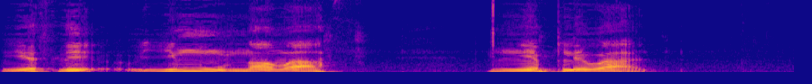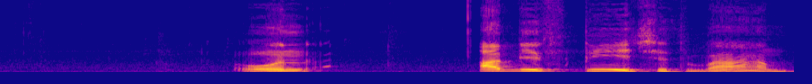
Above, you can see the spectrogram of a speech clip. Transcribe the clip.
если ему на вас не плевать, он обеспечит вам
